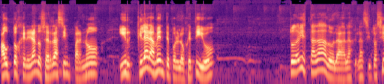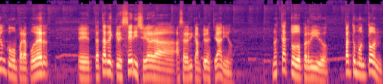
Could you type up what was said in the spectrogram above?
autogenerándose Racing para no ir claramente por el objetivo, todavía está dado la, situación como para poder eh, tratar de crecer y llegar a, a salir campeón este año. No está todo perdido. Falta un montón.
